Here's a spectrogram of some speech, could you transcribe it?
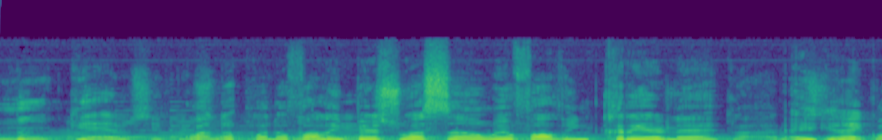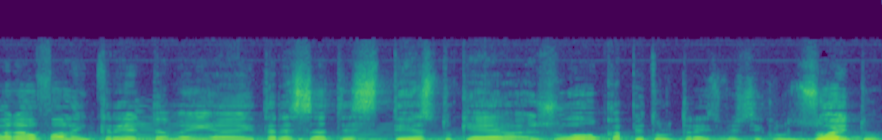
Não quero ser persuadido. Quando, quando eu falo em quero. persuasão, eu falo em crer, né? Claro E, e daí quando eu falo em crer também, é interessante esse texto que é João capítulo 3, versículo 18,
